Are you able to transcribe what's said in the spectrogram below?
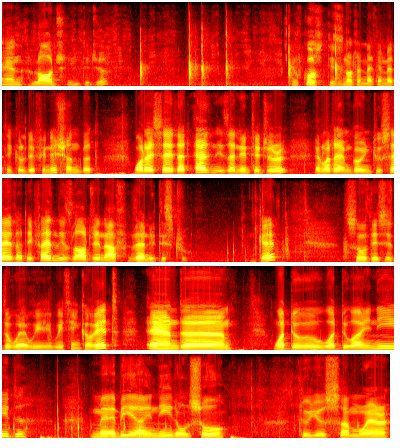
n large integer. Of course, this is not a mathematical definition, but what I say that n is an integer, and what I am going to say that if n is large enough, then it is true. Okay? So this is the way we, we think of it. And um, what do what do I need? Maybe I need also to use somewhere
